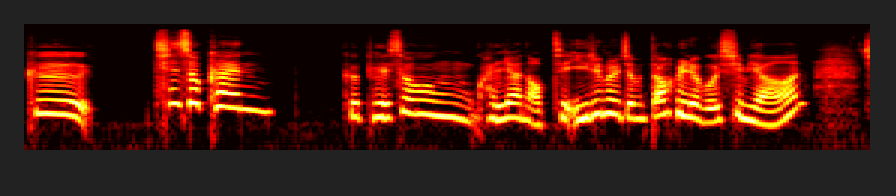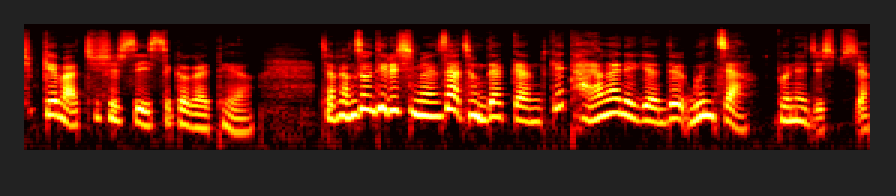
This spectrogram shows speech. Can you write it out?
그 친숙한 그 배송 관련 업체 이름을 좀 떠올려 보시면 쉽게 맞추실 수 있을 것 같아요. 자, 방송 들으시면서 정답과 함께 다양한 의견들 문자 보내주십시오.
